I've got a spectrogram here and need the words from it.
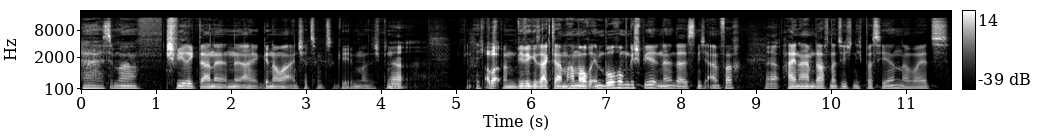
ja, ist immer schwierig, da eine, eine genaue Einschätzung zu geben. Also ich bin, Ja. ich bin echt Aber- gespannt. Wie wir gesagt haben, haben wir auch in Bochum gespielt, ne? Da ist nicht einfach. Ja. Heinheim darf natürlich nicht passieren, aber jetzt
